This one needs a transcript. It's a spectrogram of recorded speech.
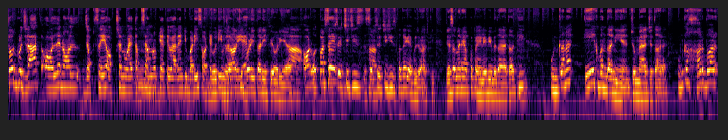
तो गुजरात ऑल एंड ऑल जब से ये ऑप्शन हुआ है तब से हम लोग कहते हुए आ रहे हैं कि बड़ी सॉर्टेड टीम गुजरात की बड़ी तारीफें हो रही हैं हाँ, और ऊपर से- सबसे अच्छी चीज़ सबसे हाँ। अच्छी चीज़ पता है क्या गुजरात की जैसा मैंने आपको पहले भी बताया था कि उनका ना एक बंदा नहीं है जो मैच जिता रहा है। उनका हर बार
